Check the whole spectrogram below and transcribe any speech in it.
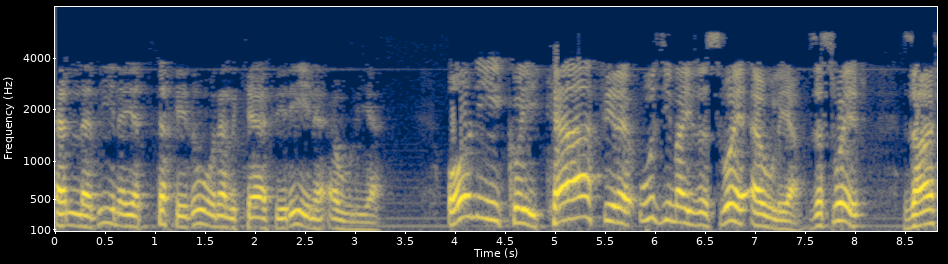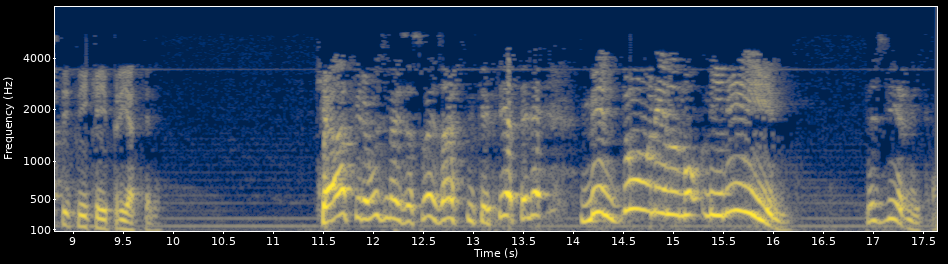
Alladine yattakhidun al-kafirina awliya. Oni koji kafire uzimaju za svoje eulija, za svoje zaštitnike i prijatelje. Kafire uzimaju za svoje zaštitnike i prijatelje min dunil mu'minin. Bez vjernika.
